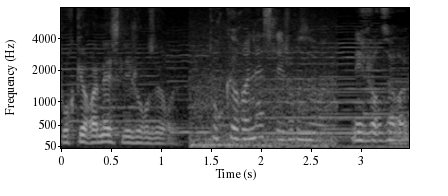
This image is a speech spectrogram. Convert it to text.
pour que renaissent les jours heureux. Pour que renaissent les jours heureux. Les jours heureux.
